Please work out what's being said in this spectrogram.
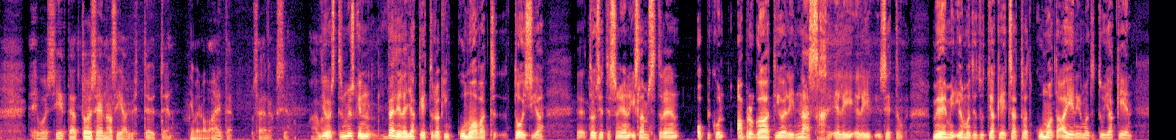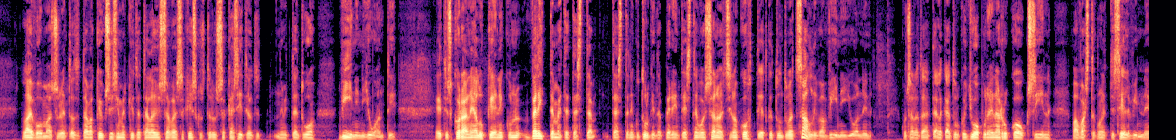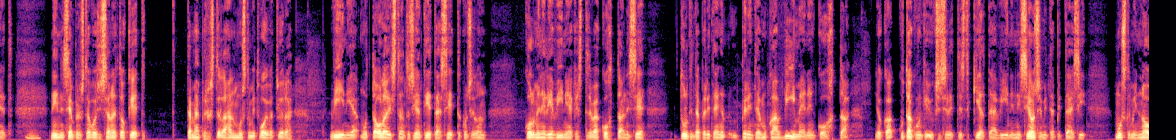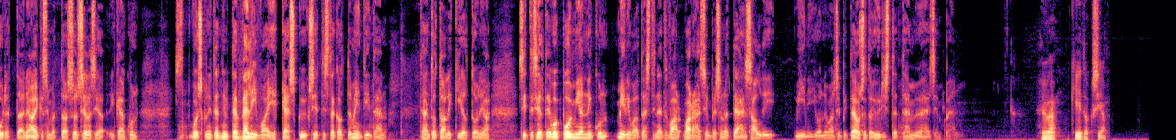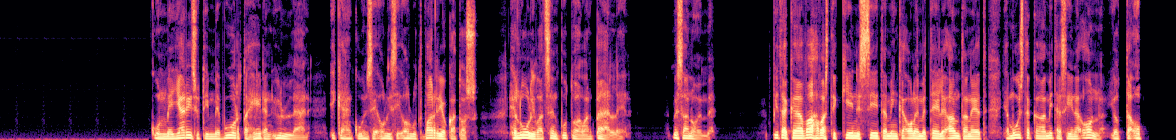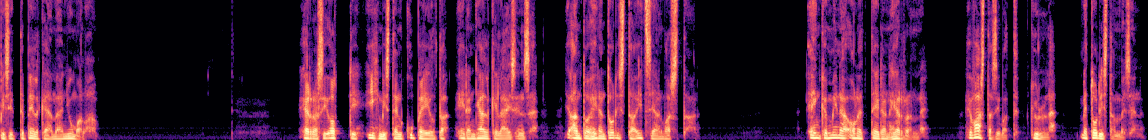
Ei voi siirtää toiseen asiayhteyteen nimenomaan näitä säädöksiä. Aivan. Joo, sitten myöskin välillä jakeet todellakin kumoavat toisia. Toisia tässä on ihan islamissa tällainen oppi kuin abrogaatio, eli nash, eli, eli se, että myöhemmin ilmoitetut jakeet saattavat kumota aiemmin ilmoitetun jakeen laivoimaisuuden. Otetaan vaikka yksi esimerkki, jota täällä on jossain vaiheessa keskustelussa käsitelty, nimittäin tuo viinin juonti. Että jos Korania lukee niin kuin välittämättä tästä, tästä niin kuin tulkintaperinteestä, niin voisi sanoa, että siinä on kohtia, jotka tuntuvat sallivan viininjuonnin. Kun sanotaan, että älkää tulko juopuneina rukouksiin, vaan vasta kun olette selvinneet. Mm. Niin sen perusteella voisi sanoa, että okei, että tämän perusteellahan muslimit voivat juoda viiniä, mutta oleellista on tosiaan tietää se, että kun siellä on kolme neljä viiniä käsittelevää kohtaa, niin se tulkintaperinteen perinteen mukaan viimeinen kohta, joka kutakuinkin yksiselitteisesti kieltää viini, niin se on se, mitä pitäisi muslimin noudattaa. Ne aikaisemmat taas on sellaisia ikään kuin, voisiko niitä nimittäin välivaihe käskyyksi, että sitä kautta mentiin tähän, tähän totaalikieltoon. Ja sitten sieltä ei voi poimia niin kuin mielivaltaisesti näitä var- varhaisempia sanoa, että tähän sallii viinijuonne, vaan se pitää osata yhdistää tähän myöhäisempään. Hyvä, kiitoksia. Kun me järisytimme vuorta heidän yllään, ikään kuin se olisi ollut varjokatos, he luulivat sen putoavan päälleen. Me sanoimme, Pitäkää vahvasti kiinni siitä, minkä olemme teille antaneet, ja muistakaa, mitä siinä on, jotta oppisitte pelkäämään Jumalaa. Herrasi otti ihmisten kupeilta heidän jälkeläisensä ja antoi heidän todistaa itseään vastaan. Enkö minä ole teidän herranne? He vastasivat, kyllä, me todistamme sen.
